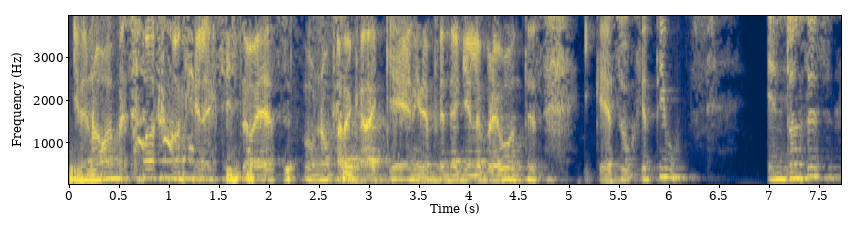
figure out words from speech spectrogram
Y de nuevo empezamos con que el éxito es uno para cada quien y depende a quién le preguntes y que es subjetivo. Entonces,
